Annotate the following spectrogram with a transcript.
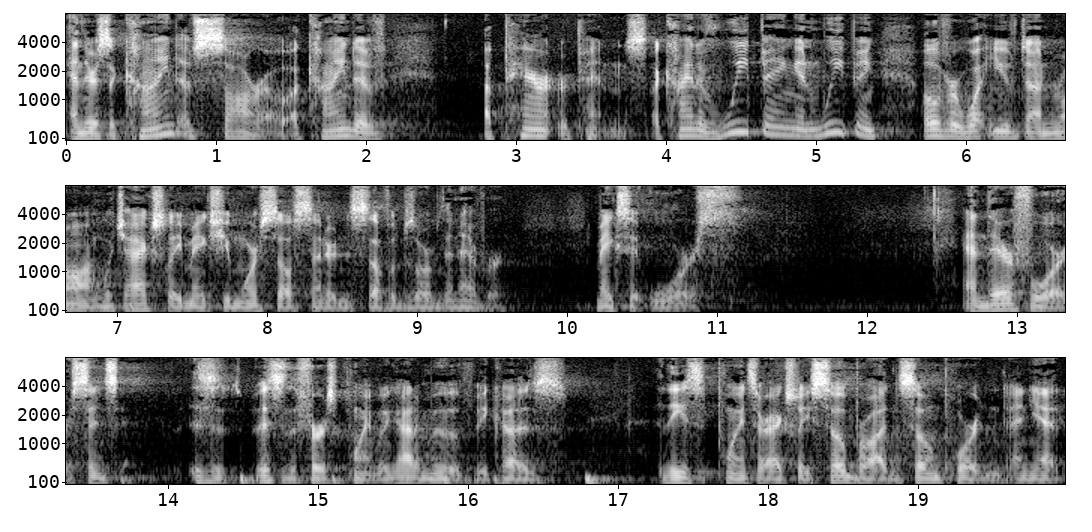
And there's a kind of sorrow, a kind of apparent repentance, a kind of weeping and weeping over what you've done wrong, which actually makes you more self centered and self absorbed than ever, makes it worse. And therefore, since this is, this is the first point, we got to move because these points are actually so broad and so important, and yet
